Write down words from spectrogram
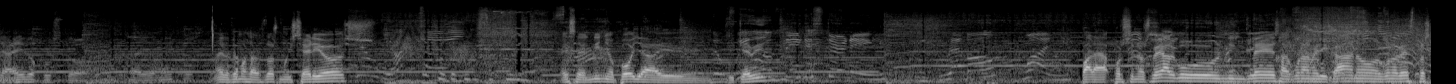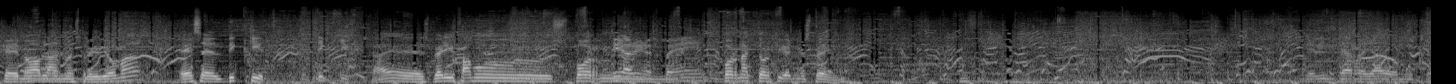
Ya ha ido justo. Ha ido muy justo. Ahí los vemos a los dos muy serios. Es el niño polla y, y Kevin. Para, por si nos ve algún inglés, algún americano, alguno de estos que no hablan nuestro idioma, es el Dick Kid. Tic. ¿sabes? Es very famous porn, Here in Spain. porn actor here in Spain. Kevin se ha rayado mucho.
